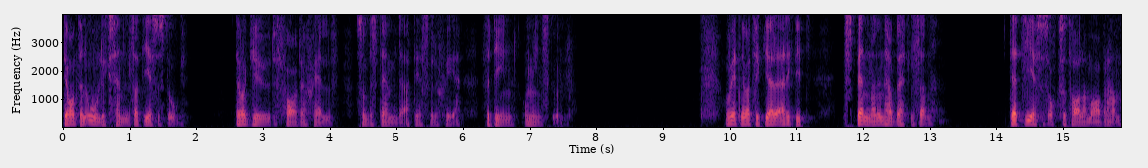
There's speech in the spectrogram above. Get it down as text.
Det var inte en olyckshändelse att Jesus dog. Det var Gud, Fadern själv, som bestämde att det skulle ske för din och min skull. Och vet ni vad jag tycker är riktigt spännande i den här berättelsen? Det är att Jesus också talar om Abraham.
